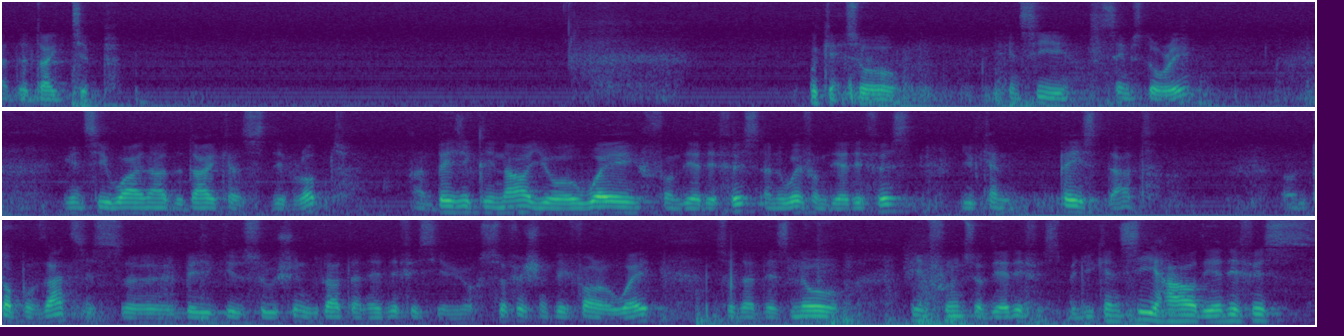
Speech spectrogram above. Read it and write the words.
at the dike tip. Okay, so you can see same story. You can see why now the dike has developed. And basically now you're away from the edifice, and away from the edifice, you can paste that. On top of that uh, basically the solution without an edifice here. You're sufficiently far away so that there's no influence of the edifice. But you can see how the edifice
